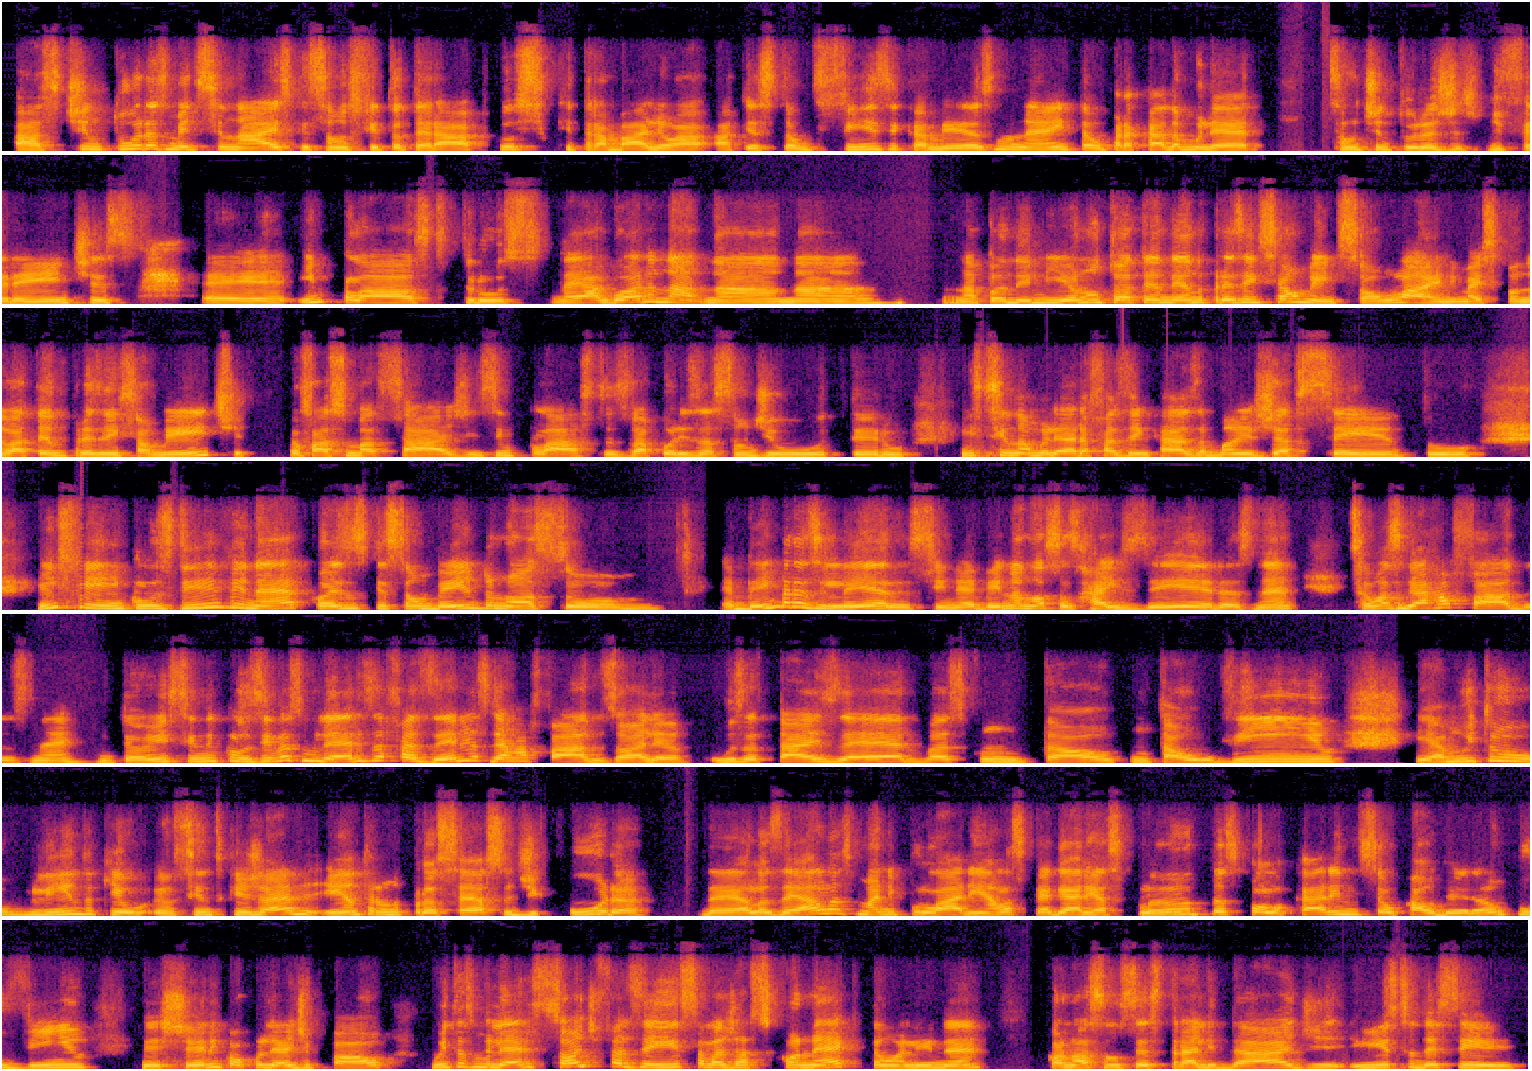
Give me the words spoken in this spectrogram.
As tinturas medicinais, que são os fitoterápicos, que trabalham a, a questão física mesmo, né? Então, para cada mulher são tinturas diferentes, é, emplastros, né? Agora na, na, na, na pandemia eu não estou atendendo presencialmente, só online, mas quando eu atendo presencialmente, eu faço massagens, emplastas, vaporização de útero, ensino a mulher a fazer em casa banhos de assento, enfim, inclusive, né, coisas que são bem do nosso, é bem brasileiro, assim, né, bem nas nossas raizeiras, né, são as garrafadas, né, então eu ensino inclusive as mulheres a fazerem as garrafadas, olha, usa tais ervas com tal, com tal vinho, e é muito lindo que eu, eu sinto que já entra no processo de cura delas, elas manipularem, elas pegarem as plantas, colocarem no seu caldeirão com vinho, mexerem com a colher de pau. Muitas mulheres, só de fazer isso, elas já se conectam ali, né, com a nossa ancestralidade, e isso desse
